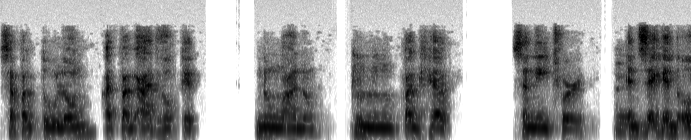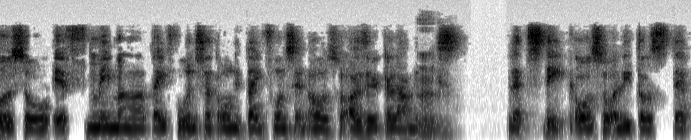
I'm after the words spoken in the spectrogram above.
sa pagtulong at pag-advocate nung ano, pag-help sa nature. And Mm. second also, if may mga typhoons, not only typhoons and also other calamities, let's take also a little step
